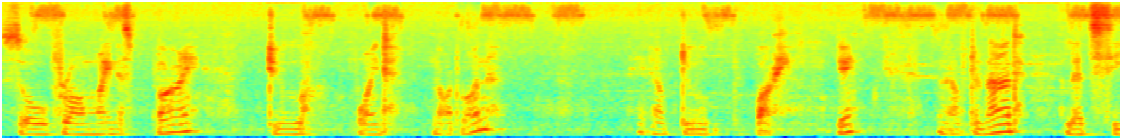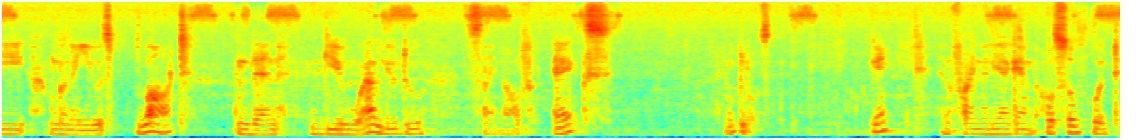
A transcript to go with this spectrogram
So from minus pi to point not one up to pi okay? And after that let's see I'm gonna use plot and then give value to sine of x and close it okay? And finally I can also put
